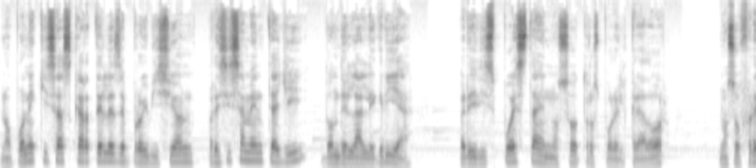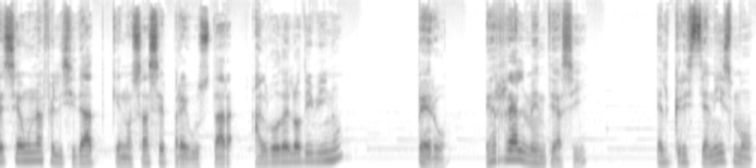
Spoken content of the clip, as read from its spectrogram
¿No pone quizás carteles de prohibición precisamente allí donde la alegría, predispuesta en nosotros por el Creador, nos ofrece una felicidad que nos hace pregustar algo de lo divino? Pero, ¿es realmente así? ¿El cristianismo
